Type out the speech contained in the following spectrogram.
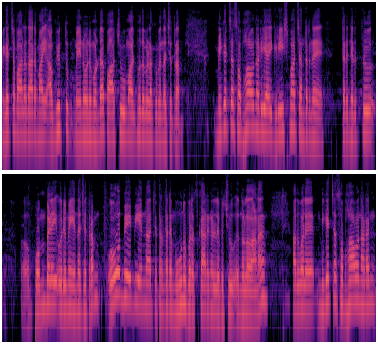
മികച്ച ബാലതാരമായി അവ്യുക്ത് മേനോനുമുണ്ട്. പാച്ചുവും അത്ഭുത വിളക്കും എന്ന ചിത്രം. മികച്ച സ്വഭാവ നടിയായി ഗ്രീഷ്മ ചന്ദ്രനെ തിരഞ്ഞെടുത്തു. പൊമ്പിളി ഒരുമ എന്ന ചിത്രം. ഓ ബേബി എന്ന ചിത്രത്തിന് മൂന്ന് പുരസ്കാരങ്ങൾ ലഭിച്ചു എന്നുള്ളതാണ്. അതുപോലെ മികച്ച സ്വഭാവ നടൻ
